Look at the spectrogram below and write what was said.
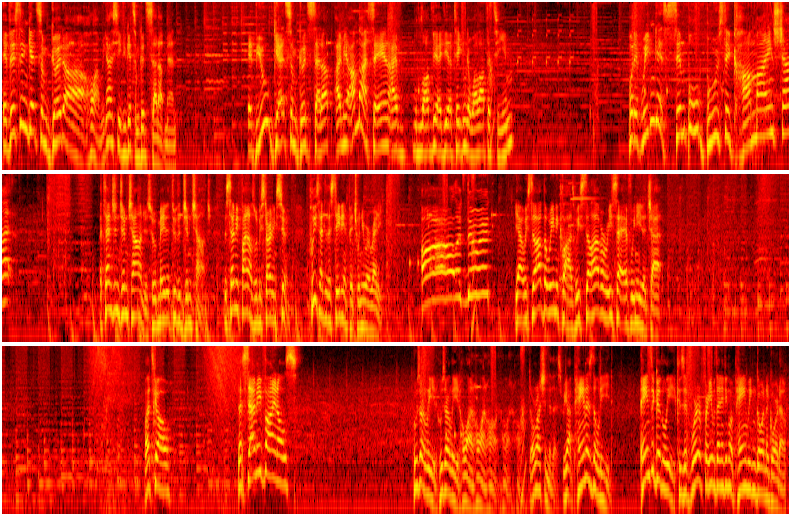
If this didn't get some good, uh, hold on. We gotta see if you get some good setup, man. If you get some good setup, I mean, I'm not saying I love the idea of taking the well off the team. But if we can get simple boosted combines, chat, Attention gym challengers who have made it through the gym challenge. The semifinals will be starting soon. Please head to the stadium pitch when you are ready. Oh, let's do it! Yeah, we still have the weenie claws. We still have a reset if we need a chat. Let's go. The semifinals. Who's our lead? Who's our lead? Hold on, hold on, hold on, hold on, hold on. Don't rush into this. We got Pain as the lead. Pain's a good lead, because if we're afraid with anything with Pain, we can go into Gordo.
